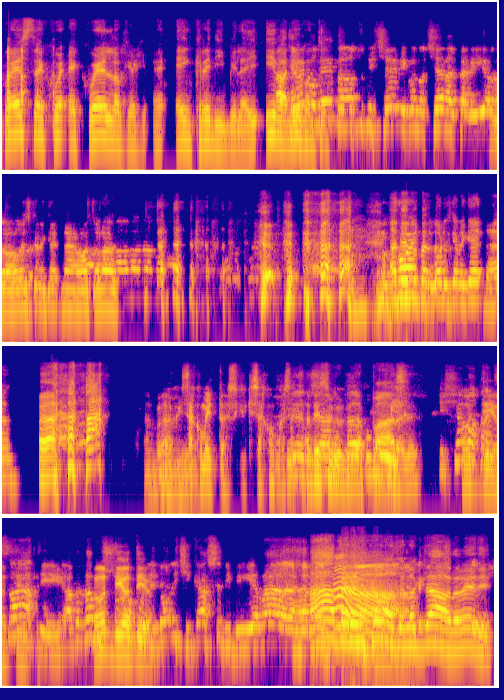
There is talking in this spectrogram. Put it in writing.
questo è, que- è quello che è, è incredibile. I- Ma Ivan, ti io avevo continuo- detto, no? tu dicevi quando c'era il periodo. Oh, he's going to get now. I don't No, no, know. no, no, no, no. I'm Ha detto- frightened what he's to get now. Chissà, come, chissà con cosa? Adesso cosa appare? Ci siamo Oddio, attrezzati, avevamo Oddio, solo oddio. quelle 12 casse di birra. Ah, Ah, per il coso, il lockdown, vedi?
